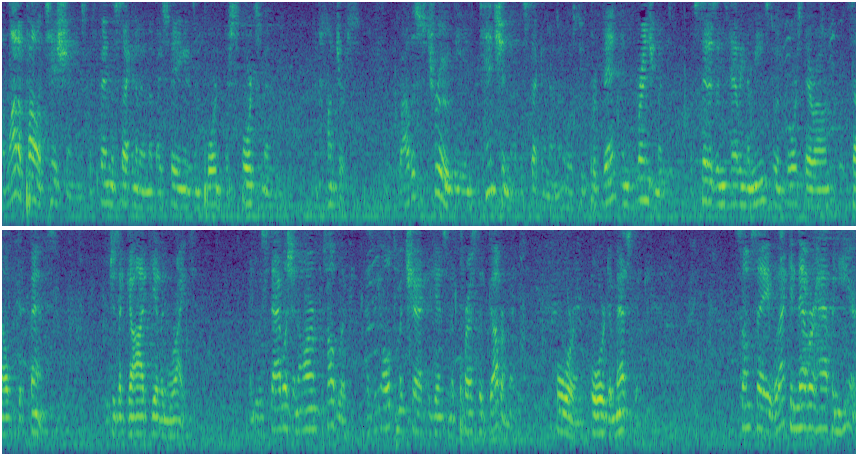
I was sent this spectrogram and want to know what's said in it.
A lot of politicians defend the Second Amendment by stating it is important for sportsmen and hunters. While this is true, the intention of the Second Amendment was to prevent infringement of citizens having the means to enforce their own self-defense, which is a God-given right, and to establish an armed public as the ultimate check against an oppressive government, foreign or domestic. Some say, well, that can never happen here.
